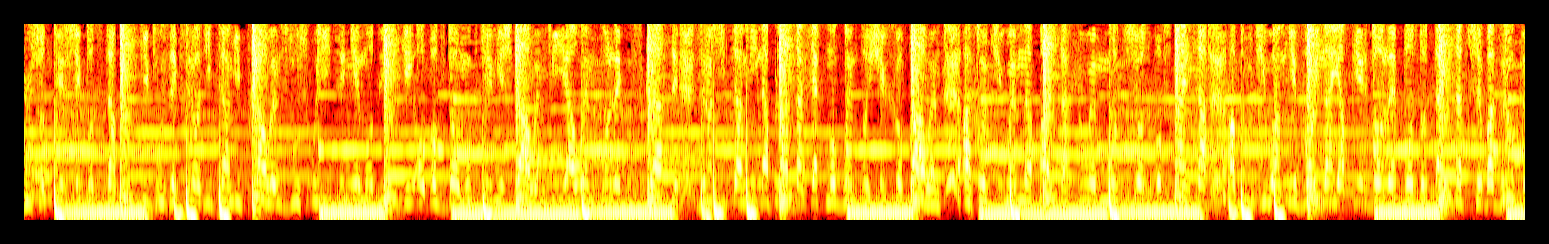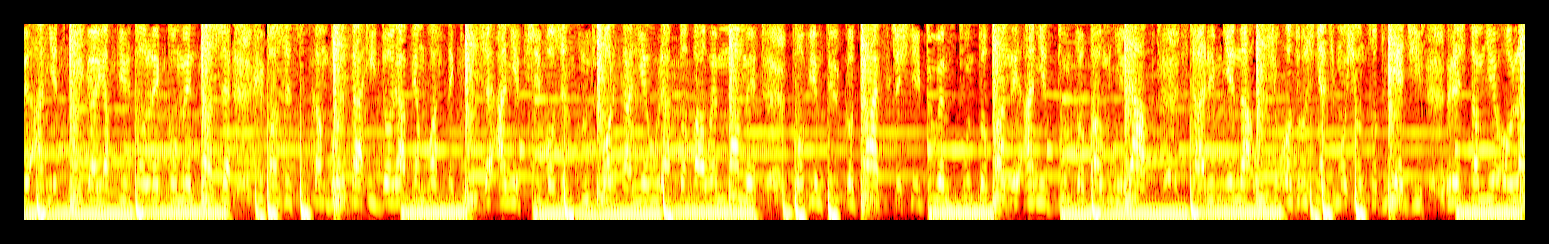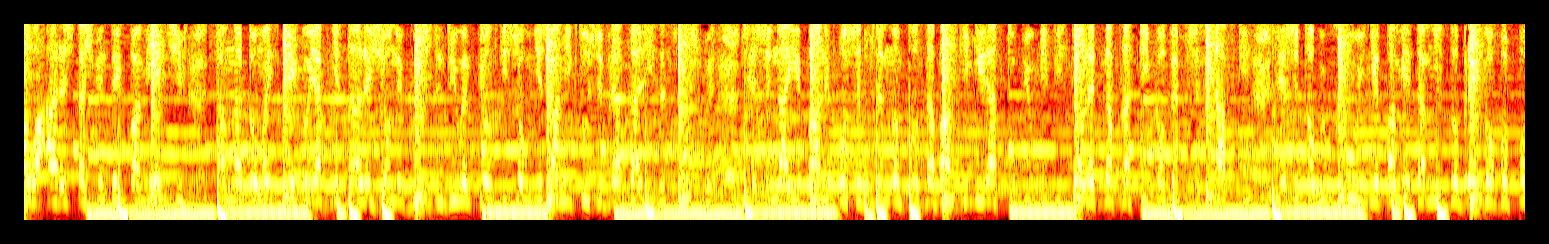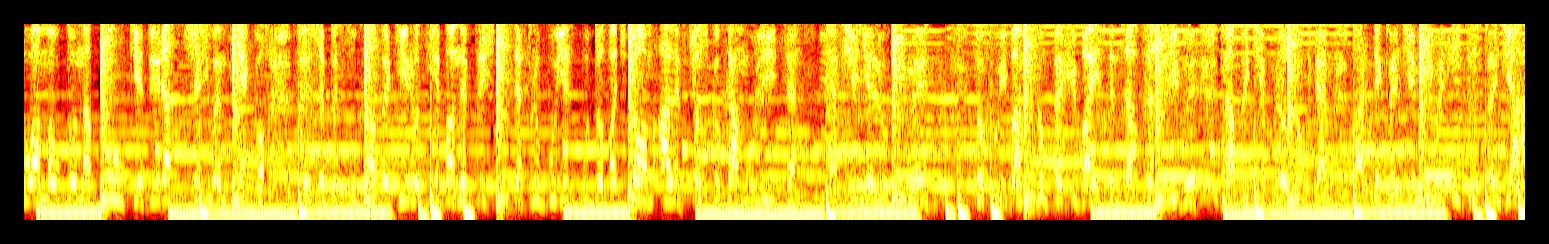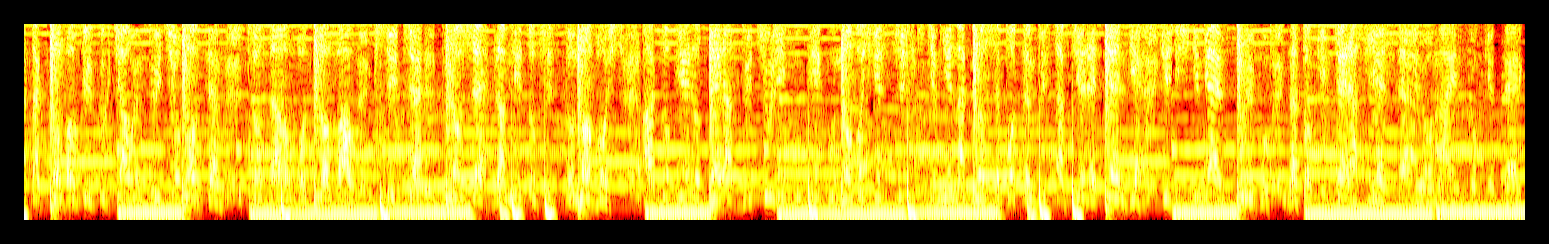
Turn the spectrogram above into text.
Już od pierwszej podstawówki wózek z rodzicami pchałem Wzdłuż ulicy Niemodlińskiej obok domu, gdzie mieszkałem. Mijałem kolegów z klasy z rodzicami na placach. Jak mogłem to się chowałem, a chodziłem na palcach. Byłem młodszy od powstańca, a budziła mnie wojna. Ja pierdolę, bo do tańca trzeba grupy, a nie dwojga. Ja pierdolę komentarze, chyba że słucham Borka I dorabiam własne klucze, a nie przywożę z klucz worka. Nie uratowałem mamy, powiem tylko tak. Wcześniej byłem zbuntowany, a nie zbuntował mnie rap. Stary mnie nauczył odróżniać mosiąc od miedzi Reszta mnie olała, a reszta świętej pamięci. Sam na Domańskiego jak nieznaleziony bursztyn Biłem piątki z żołnierzami, którzy wracali ze służby. Jerzy najebany poszedł ze mną po zabawki I raz kupił mi pistolet na plastikowe przystawki. Jerzy to był chuj, nie pamiętam nic dobrego Bo połamał go na pół, kiedy raz strzeliłem w niego. Węże bez słuchawek i rozjebane prysznice. Próbuję zbudować dom, ale wciąż kocham ulicę. Jak się nie lubimy to chuj wam dupę, chyba jestem za wrażliwy. Na bycie będzie atakował Tylko chciałem być owocem, co zaowocował? Krzyczę, proszę, dla mnie to wszystko nowość. A dopiero teraz wyczuli w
